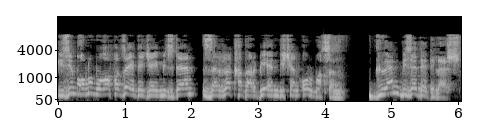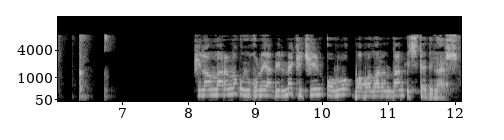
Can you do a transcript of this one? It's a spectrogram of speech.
Bizim onu muhafaza edeceğimizden zerre kadar bir endişen olmasın. Güven bize dediler. Planlarını uygulayabilmek için onu babalarından istediler.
